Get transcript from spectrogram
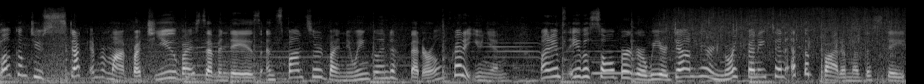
Welcome to Stuck in Vermont, brought to you by Seven Days and sponsored by New England Federal Credit Union. My name is Eva Sollberger. We are down here in North Bennington at the bottom of the state.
